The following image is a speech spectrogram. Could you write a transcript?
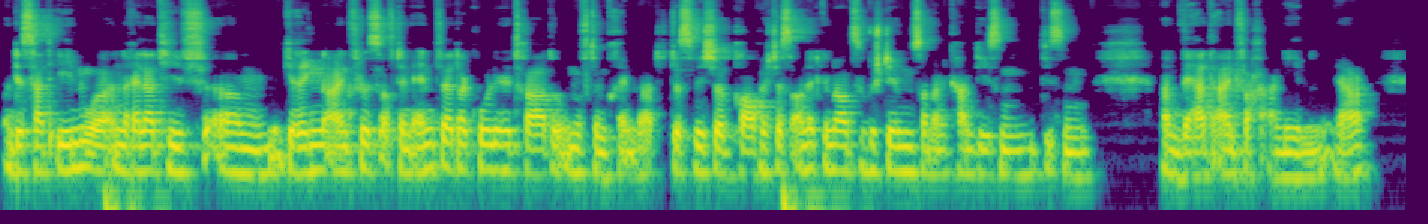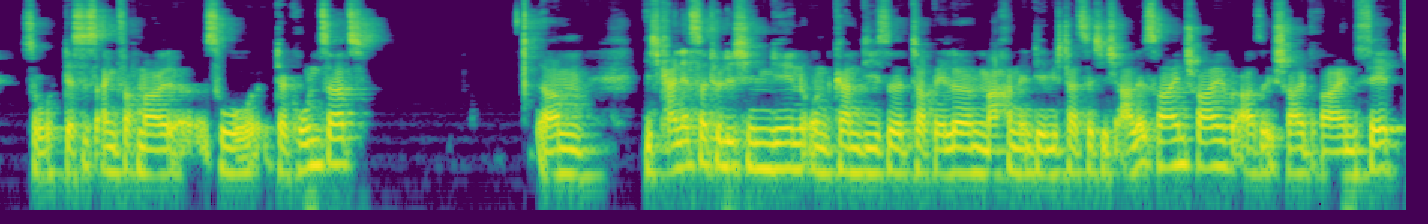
Und das hat eh nur einen relativ ähm, geringen Einfluss auf den Endwert der Kohlehydrate und auf den Brennwert. Deswegen brauche ich das auch nicht genau zu bestimmen, sondern kann diesen, diesen ähm, Wert einfach annehmen. Ja, so, das ist einfach mal so der Grundsatz. Ähm, ich kann jetzt natürlich hingehen und kann diese Tabelle machen, indem ich tatsächlich alles reinschreibe. Also ich schreibe rein Fett,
